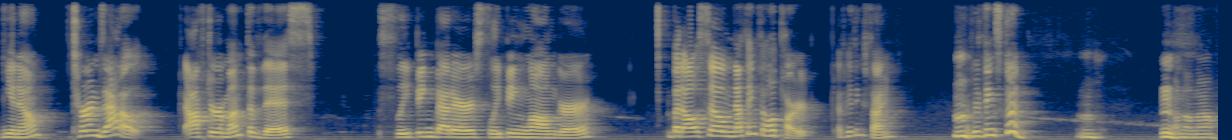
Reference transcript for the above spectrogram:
you know, turns out after a month of this, sleeping better, sleeping longer, but also nothing fell apart. Everything's fine. Hmm. Everything's good. Hmm. Mm. I don't know.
